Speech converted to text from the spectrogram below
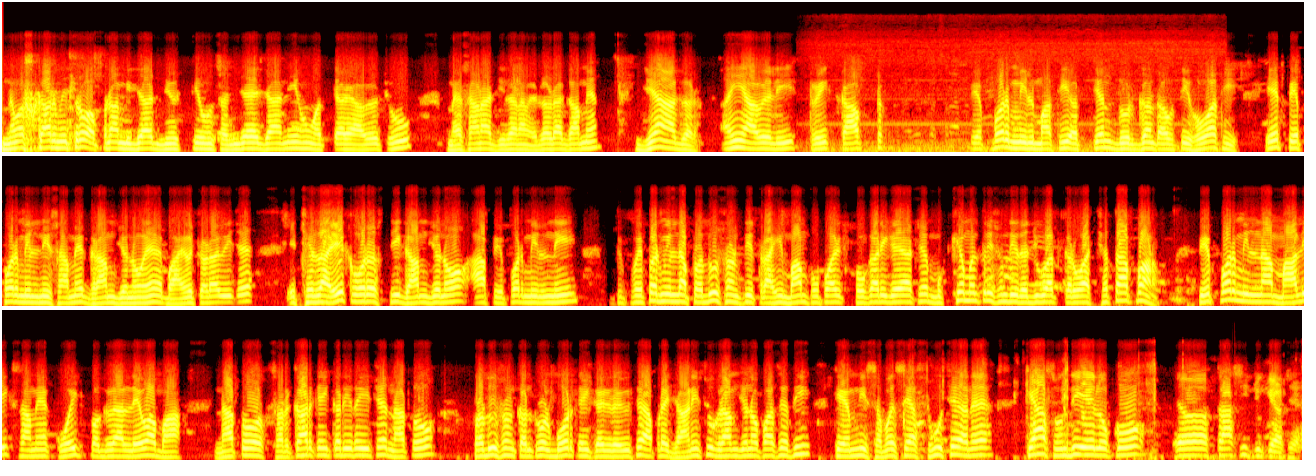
નમસ્કાર મિત્રો, અપના મિજાજ ન્યૂઝથી હું સંજય જાની, હું અત્યારે આવ્યો છું મહેસાણા જિલ્લાના વેલોડા ગામે. જ્યાં આગળ અહીં આવેલી ટ્રી ક્રાફ્ટ પેપર મિલમાંથી અત્યંત દુર્ગંધ આવતી હોવાથી એ પેપર મિલની સામે ગ્રામજનોએ બાયો ચડાવી છે. એ છેલ્લા એક વર્ષથી ગામજનો આ પેપર મિલની, પેપર મિલના પ્રદૂષણથી ત્રાહીમામ પોપા- પોકારી ગયા છે. મુખ્યમંત્રી સુધી રજૂઆત કરવા છતાં પણ પેપર મિલના માલિક સામે કોઈ જ પગલાં લેવામાં ના તો સરકાર કંઈ કરી રહી છે ના તો પ્રદૂષણ કંટ્રોલ બોર્ડ કંઈ કરી રહ્યું છે. આપણે જાણીશું ગ્રામજનો પાસેથી કે એમની સમસ્યા શું છે અને ક્યાં સુધી એ લોકો ત્રાસી ચૂક્યા છે.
